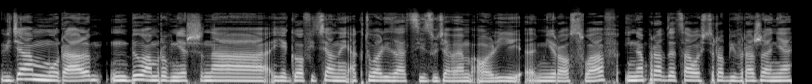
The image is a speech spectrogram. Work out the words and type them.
Widziałam mural, byłam również na jego oficjalnej aktualizacji z udziałem Oli e, Mirosław i naprawdę całość robi wrażenie,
